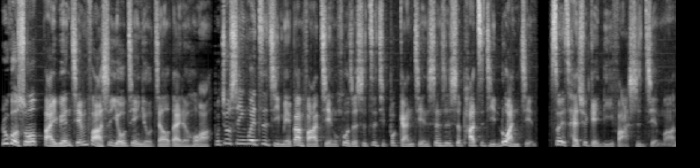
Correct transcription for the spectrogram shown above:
如果说百元剪法是有剪有交代的话，不就是因为自己没办法剪，或者是自己不敢剪，甚至是怕自己乱剪，所以才去给理发师剪吗？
